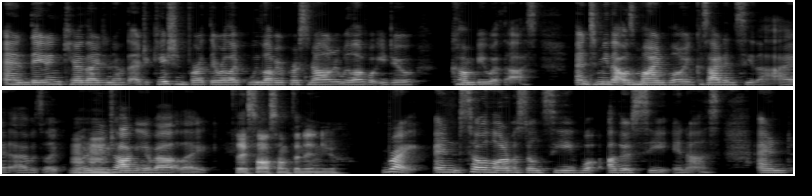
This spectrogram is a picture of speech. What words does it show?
And they didn't care that I didn't have the education for it. They were like we love your personality, we love what you do. Come be with us. And to me that was mind-blowing because I didn't see that. I I was like what are Mhm. you talking about like They saw something in you. Right. And so a lot of us don't see what others see in us. And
